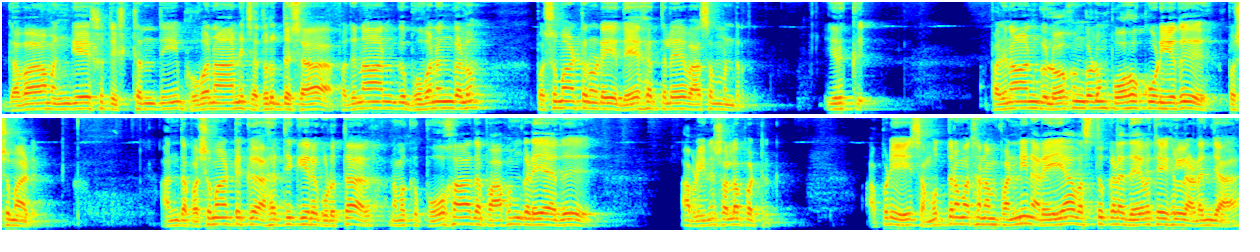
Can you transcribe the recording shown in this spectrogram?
கவாமங்கேஷு திஷ்டந்தி புவனானி சதுர்தசா பதினான்கு புவனங்களும் பசுமாட்டினுடைய தேகத்திலே வாசம் பண்ணுறது இருக்குது பதினான்கு லோகங்களும் போகக்கூடியது பசுமாடு. அந்த பசுமாட்டுக்கு அகத்திக்கீரை கொடுத்தால் நமக்கு போகாத பாபம் கிடையாது அப்படின்னு சொல்லப்பட்டிருக்கு. அப்படி சமுத்திரமதனம் பண்ணி நிறையா வஸ்துக்களை தேவதைகள் அடைஞ்சால்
